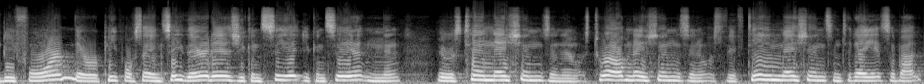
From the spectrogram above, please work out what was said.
be formed. There were people saying, see, there it is, you can see it, you can see it. And then it was 10 nations, and then it was 12 nations, and it was 15 nations, and today it's about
